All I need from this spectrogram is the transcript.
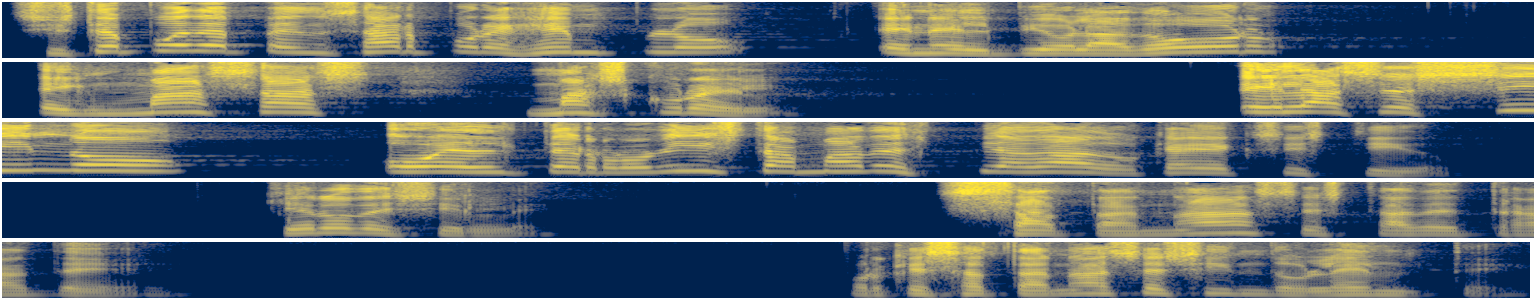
Si usted puede pensar, por ejemplo, en el violador en masas más cruel, el asesino o el terrorista más despiadado que haya existido, quiero decirle, Satanás está detrás de él. Porque Satanás es indolente,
